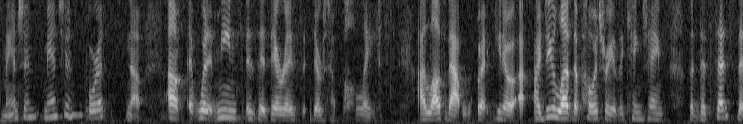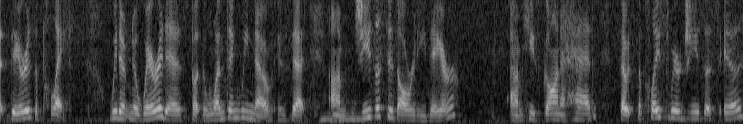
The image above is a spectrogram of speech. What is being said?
a mansion, mansion for us? No. Um, what it means is that there is there's a place. I love that. You know, I, I do love the poetry of the King James, but the sense that there is a place. We don't know where it is, but the one thing we know is that um, Jesus is already there. Um, he's gone ahead. So it's the place where Jesus is,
